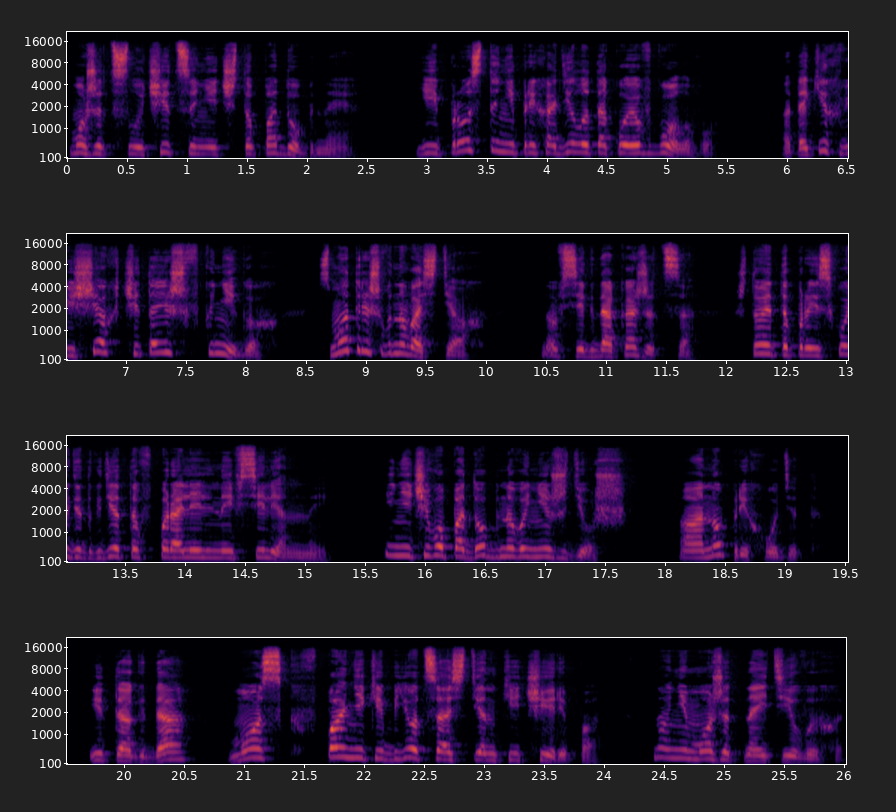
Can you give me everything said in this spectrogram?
может случиться нечто подобное. Ей просто не приходило такое в голову. О таких вещах читаешь в книгах, смотришь в новостях, но всегда кажется, что это происходит где-то в параллельной вселенной, и ничего подобного не ждешь, а оно приходит. И тогда мозг в панике бьется о стенки черепа, но не может найти выход.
